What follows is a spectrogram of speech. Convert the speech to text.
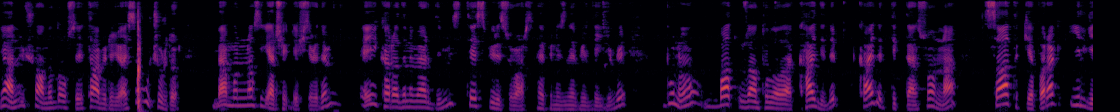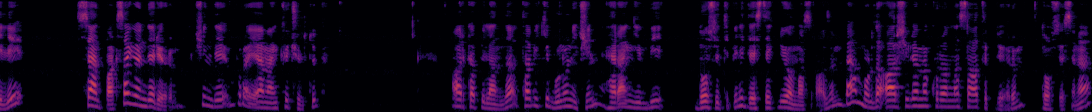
Yani şu anda dosyayı tabiri caizse uçurdu. Ben bunu nasıl gerçekleştirdim? ACAR adını verdiğimiz test birisi var hepinizin de bildiği gibi. Bunu bat uzantılı olarak kaydedip kaydettikten sonra sağ tık yaparak ilgili Sandbox'a gönderiyorum. Şimdi burayı hemen küçültüp arka planda tabii ki bunun için herhangi bir dosya tipini destekliyor olması lazım. Ben burada arşivleme kuralına sağ tıklıyorum dosyasına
